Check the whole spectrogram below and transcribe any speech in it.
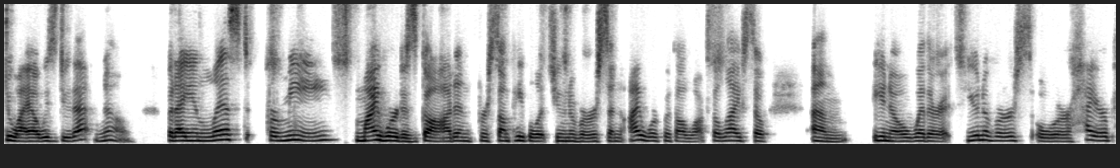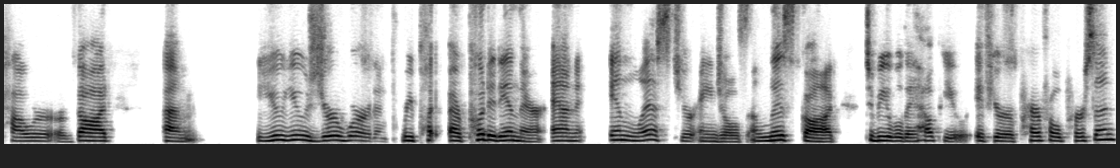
Do I always do that? No. But I enlist for me, my word is God. And for some people, it's universe. And I work with all walks of life. So, um, you know, whether it's universe or higher power or God, um, you use your word and repl- or put it in there and enlist your angels, enlist God to be able to help you. If you're a prayerful person,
